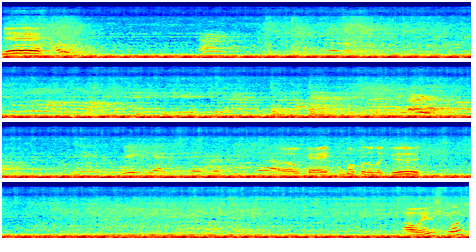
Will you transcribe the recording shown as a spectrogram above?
Yeah. Okay, that motherfucker look good. Oh, and it's close?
